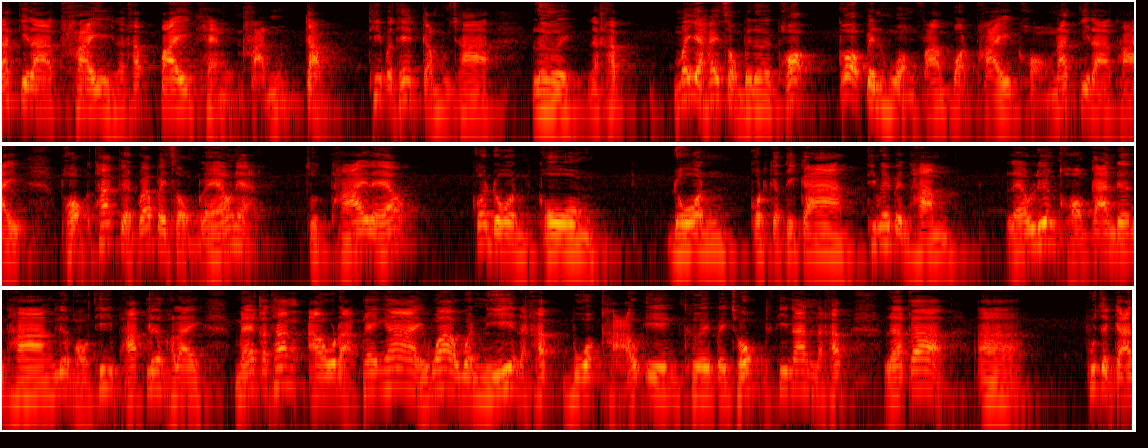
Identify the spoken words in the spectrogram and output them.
นักกีฬาไทยนะครับไปแข่งขันกับที่ประเทศกัมพูชาเลยนะครับไม่อยากให้ส่งไปเลย เพราะก็เป็นห่วงความปลอดภัยของนักกีฬาไทย เพราะถ้าเกิดว่าไปส่งแล้วเนี่ยสุดท้ายแล้วก็โดนโกง โดนกฎกติกาที่ไม่เป็นธรรม แล้วเรื่องของการเดินทางเรื่องของที่พักเรื่องอะไร แม้กระทั่งเอาหลักง่าย ๆ ว่าวันนี้นะครับบัวขาวเองเคยไปชกที่นั่นนะครับ แล้วก็ผู้จัดการ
